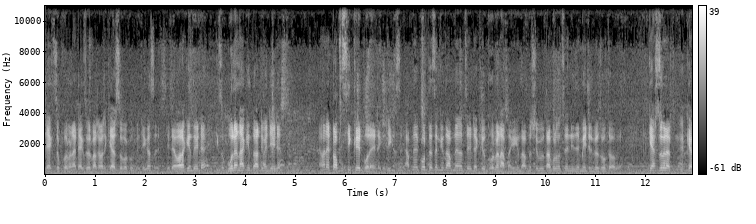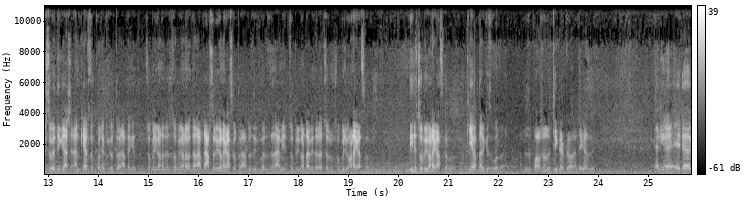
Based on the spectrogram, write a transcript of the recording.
ট্যাক্স জব করবে না ট্যাক্স জবের পাশাপাশি ক্যাশ জবও করবে, ঠিক আছে? এটা ওরা কিন্তু এটা কিছু বলে না, কিন্তু আলটিমেটলি এটা মানে টপ সিক্রেট বলে এটাকে, ঠিক আছে? আপনি করতেছেন কিন্তু আপনি হচ্ছে এটা কেউ ধরবে না আপনাকে, কিন্তু আপনার সেভাবে তারপর হচ্ছে নিজে মেনটেন করে চলতে হবে। ক্যাশ জবের ক্যাশ জবের দিকে আসেন। আর ক্যাশ জব করলে কি করতে হবে আপনি কিন্তু চব্বিশ ঘণ্টা চব্বিশ ঘণ্টা আপনি আটচল্লিশ ঘণ্টা কাজ করতে হবে আপনি যদি বলতেছেন আমি চব্বিশ ঘণ্টার ভিতরে চব্বিশ ঘন্টায় কাজ করব। দিনে চব্বিশ ঘন্টায় কাজ করব। কেউ আপনার কিছু বলবে না। আপনি যদি পড়াশোনা ঠিক রাখতে পারেন, ঠিক আছে? এনিওয়ে এটার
